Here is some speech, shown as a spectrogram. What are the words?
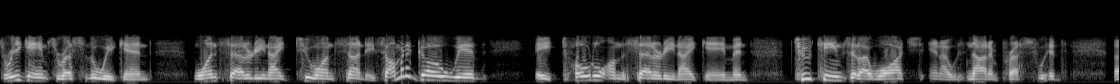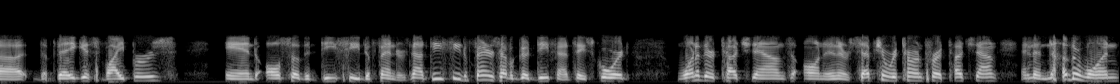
three games the rest of the weekend. One Saturday night, two on Sunday. So I'm going to go with a total on the Saturday night game and two teams that I watched and I was not impressed with: uh, the Vegas Vipers and also the DC Defenders. Now, DC Defenders have a good defense. They scored one of their touchdowns on an interception return for a touchdown, and another one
